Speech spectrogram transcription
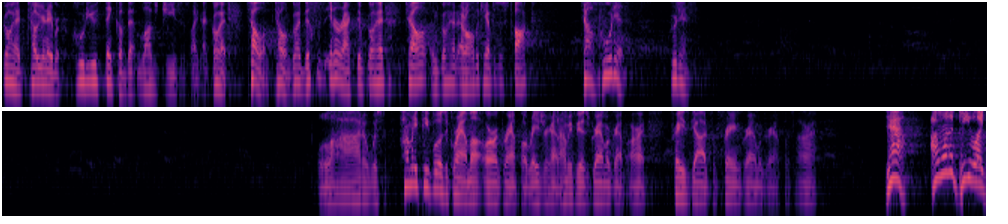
go ahead, tell your neighbor, who do you think of that loves Jesus like that? Go ahead, tell them, tell them, go ahead. This is interactive, go ahead, tell, and go ahead at all the campuses, talk. Tell who it is, who it is. A lot of wisdom. How many people is a grandma or a grandpa? Raise your hand. How many people is grandma, grandpa? All right. Praise God for praying grandma, grandpas. All right. Yeah, I want to be like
